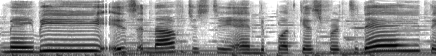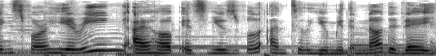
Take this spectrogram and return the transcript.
Maybe it's enough just to end the podcast for today. Thanks for hearing. I hope it's useful until you meet another day.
